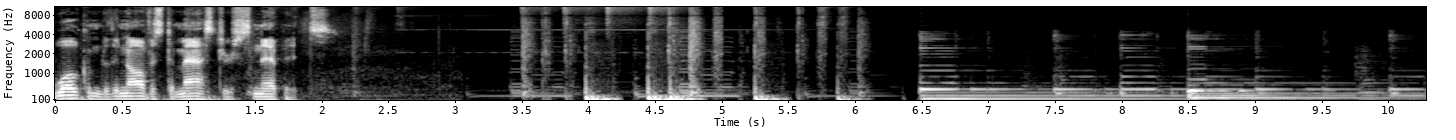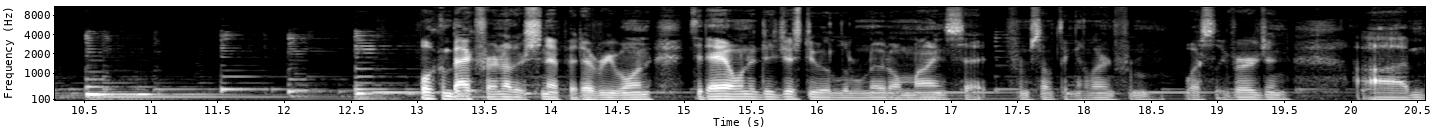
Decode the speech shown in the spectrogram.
Welcome to the Novice to Master Snippets. Welcome back for another snippet, everyone. Today I wanted to just do a little note on mindset from something I learned from Wesley Virgin. Um,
